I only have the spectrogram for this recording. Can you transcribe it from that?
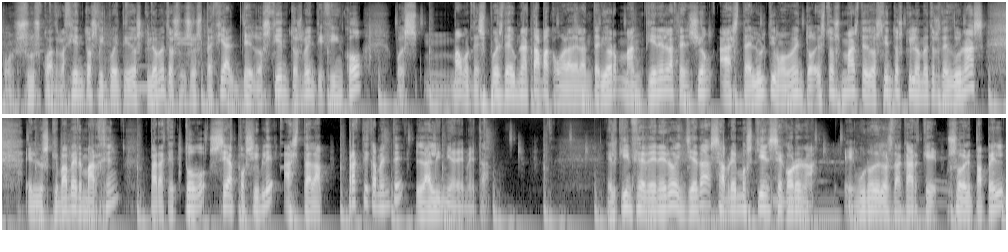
con sus 452 kilómetros y su especial de 225, pues mm, vamos, después de una etapa como la del anterior, mantiene la tensión hasta el último momento. Estos más de 200 kilómetros de dunas en los que va a haber margen para que todo sea posible hasta la, prácticamente la línea de meta. El 15 de enero en Jeddah sabremos quién se corona en uno de los Dakar que, sobre el papel,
